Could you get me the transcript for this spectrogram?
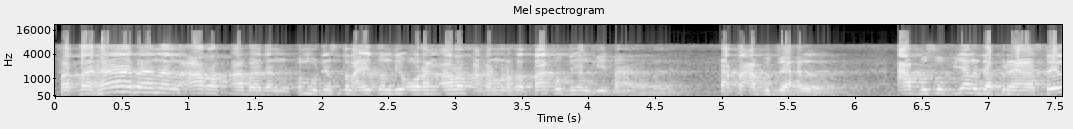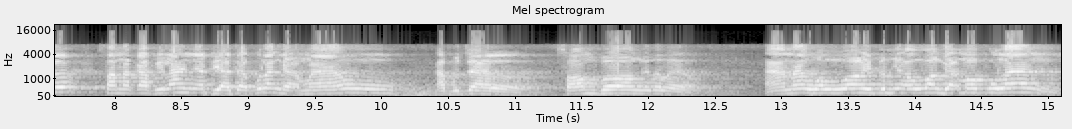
Fatahabana al-Arab abadan. Kemudian setelah itu nanti orang Arab akan merasa takut dengan kita. Kata Abu Jahal. Abu Sufyan udah berhasil sama kafilahnya diajak pulang enggak mau. Abu Jahal sombong gitu loh. Ana wallahi demi Allah enggak mau pulang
